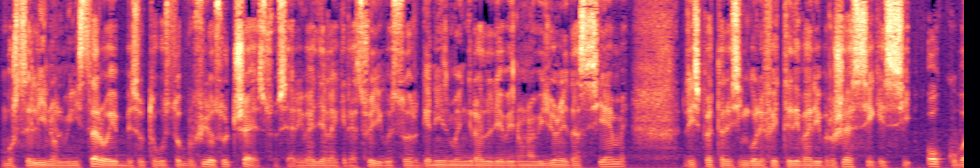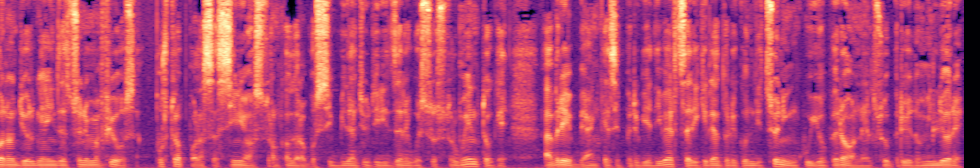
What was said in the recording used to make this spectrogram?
Borsellino. Il Ministero ebbe sotto questo profilo successo, si arrivati alla creazione di questo organismo in grado di avere una visione d'assieme rispetto alle singole fette dei vari processi che si occupano di organizzazione mafiosa. Purtroppo l'assassinio ha stroncato la possibilità di utilizzare questo strumento che avrebbe, anche se per via diversa, ricreato le condizioni in cui operò nel suo periodo migliore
